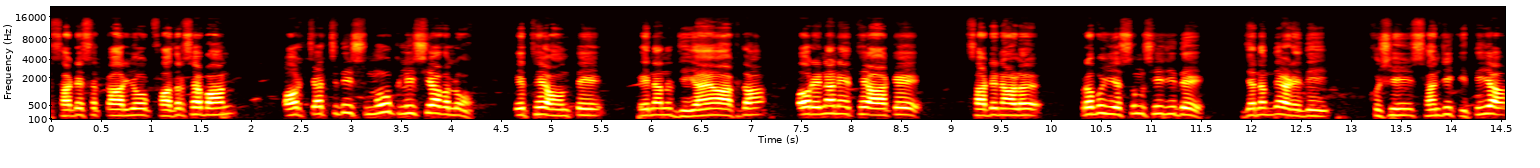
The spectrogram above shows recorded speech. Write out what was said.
ਸਾਡੇ ਸਤਿਕਾਰਯੋਗ ਫਾਦਰ ਸਾਹਿਬਾਨ ਔਰ ਚਰਚ ਦੀ ਸਮੂਹ ਕਲੀਸਿਆ ਵੱਲੋਂ ਇੱਥੇ ਆਉਣ ਤੇ ਇਹਨਾਂ ਨੂੰ ਜੀ ਆਇਆਂ ਆਖਦਾ ਔਰ ਇਹਨਾਂ ਨੇ ਇੱਥੇ ਆ ਕੇ ਸਾਡੇ ਨਾਲ ਪ੍ਰਭੂ ਯਿਸੂ ਮਸੀਹ ਜੀ ਦੇ ਜਨਮ ਦਿਹਾੜੇ ਦੀ ਖੁਸ਼ੀ ਸਾਂਝੀ ਕੀਤੀ ਆ।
